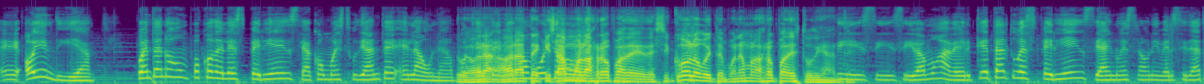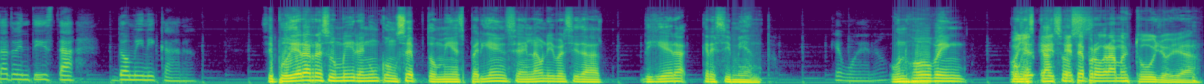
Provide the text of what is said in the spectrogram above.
eh, hoy en día, cuéntanos un poco de la experiencia como estudiante en la UNAM. Porque ahora, te mucho- quitamos la ropa de, de psicólogo y te ponemos la ropa de estudiante. Sí, sí, sí. Vamos a ver, ¿qué tal tu experiencia en nuestra Universidad Adventista Dominicana? Si pudiera resumir en un concepto mi experiencia en la universidad, dijera crecimiento. Qué bueno. Un joven con Oye, escasos- este programa es tuyo ya.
